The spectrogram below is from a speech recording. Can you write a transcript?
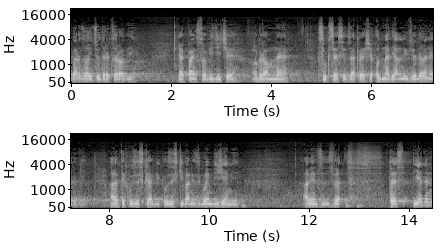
bardzo ojcu dyrektorowi. Jak Państwo widzicie, ogromne sukcesy w zakresie odnawialnych źródeł energii, ale tych uzyskiwanych z głębi ziemi. A więc to jest jeden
